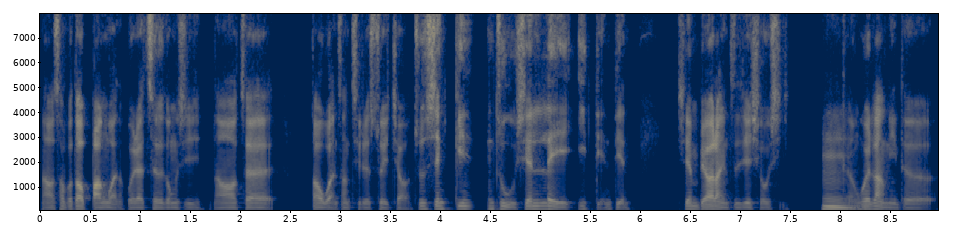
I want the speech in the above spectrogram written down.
然后差不多到傍晚回来吃个东西，然后再到晚上接着睡觉，就是先盯住，先累一点点，先不要让你直接休息，嗯可能嗯，会让你的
